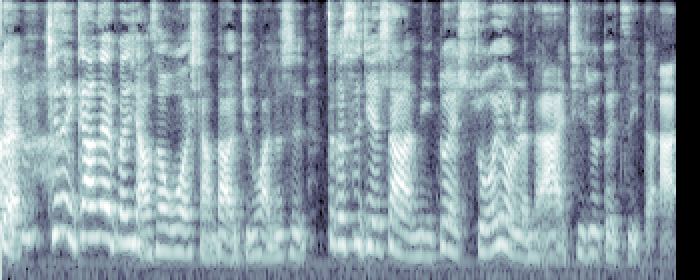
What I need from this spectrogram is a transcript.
对，其实你刚刚在分享的时候，我有想到一句话，就是这个世界上，你对所有人的爱，其实就是对自己的爱。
